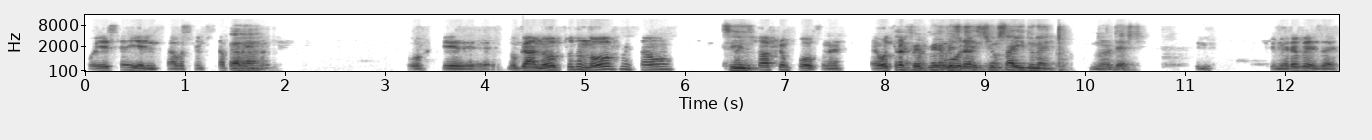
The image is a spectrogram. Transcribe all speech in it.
foi esse aí, a gente tava sempre se apoiando. Uhum. Porque lugar novo, tudo novo, então Sim. a gente sofre um pouco, né? É outra é, Foi a primeira vez que vocês tinham saído, né? No Nordeste. Primeira vez, é.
